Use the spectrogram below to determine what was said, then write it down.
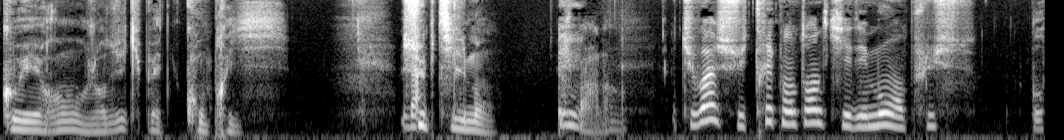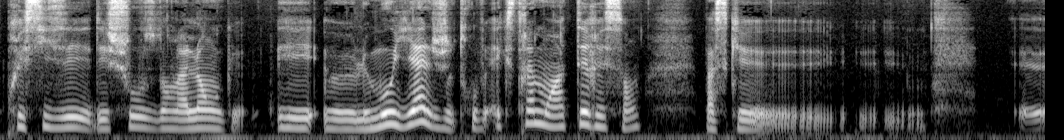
cohérent aujourd'hui, qui peut être compris Bah. subtilement Je parle. hein. Tu vois, je suis très contente qu'il y ait des mots en plus pour préciser des choses dans la langue. Et euh, le mot yel, je le trouve extrêmement intéressant parce que euh,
